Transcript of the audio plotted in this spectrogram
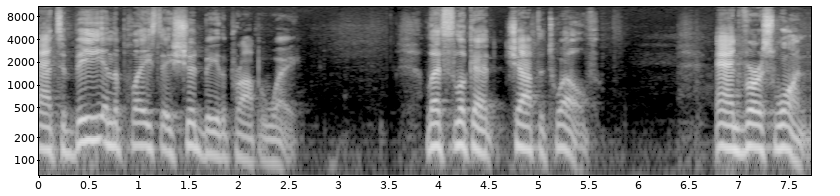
and to be in the place they should be the proper way. Let's look at chapter 12 and verse 1.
